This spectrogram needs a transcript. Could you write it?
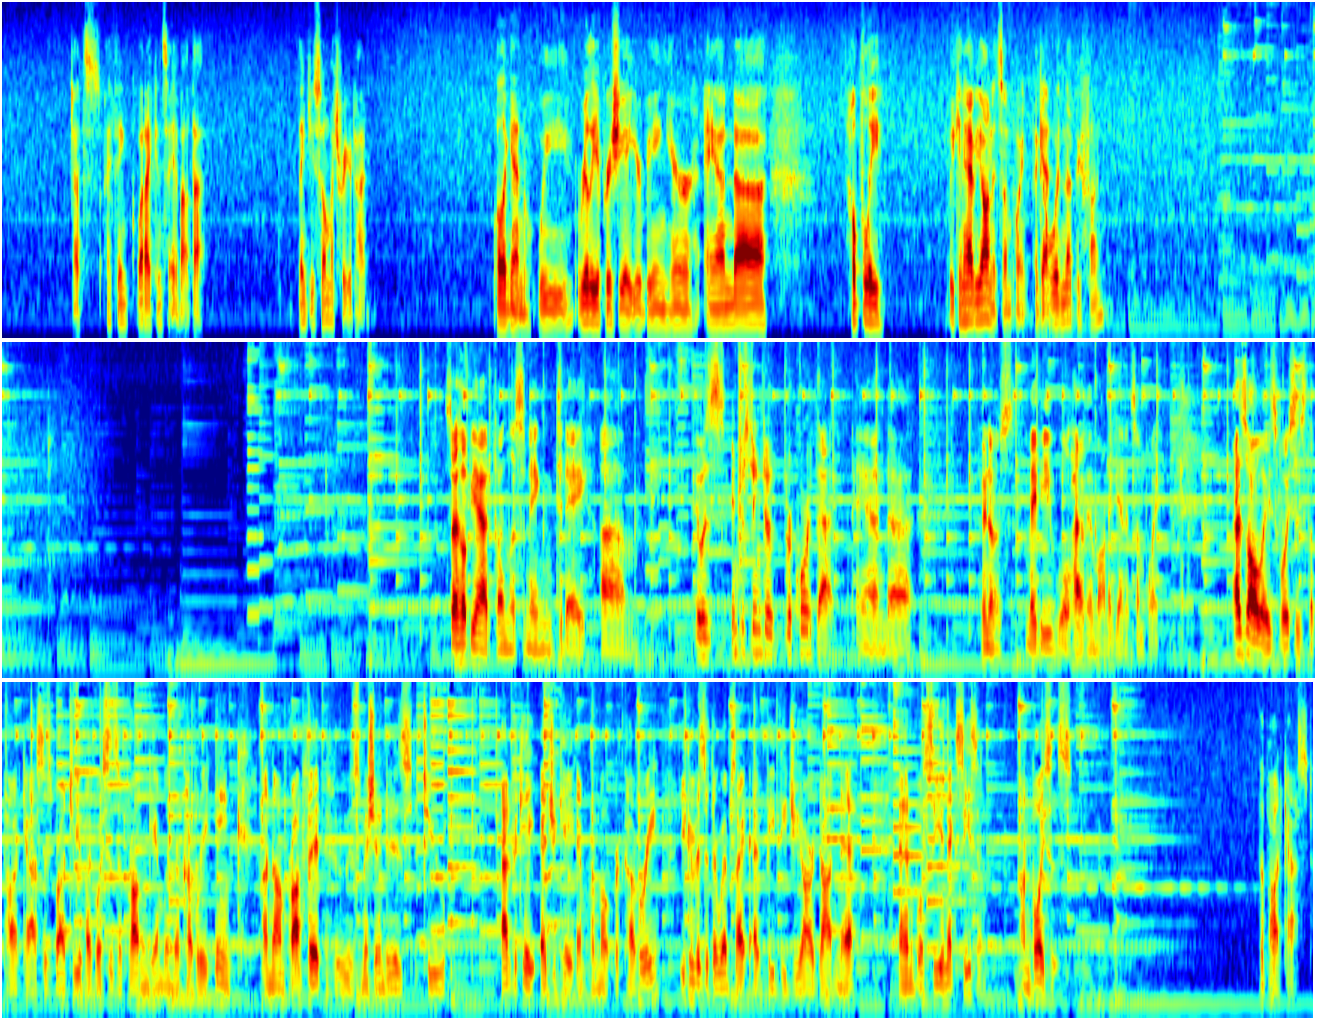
that's, I think, what I can say about that. Thank you so much for your time. Well, again, we really appreciate your being here, and uh, hopefully we can have you on at some point again. Wouldn't that be fun? So I hope you had fun listening today. Um, it was interesting to record that, and uh, who knows, maybe we'll have him on again at some point. As always, Voices the Podcast is brought to you by Voices of Problem Gambling Recovery, Inc., a nonprofit whose mission it is to advocate, educate, and promote recovery. You can visit their website at vpgr.net, and we'll see you next season on Voices, the podcast.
